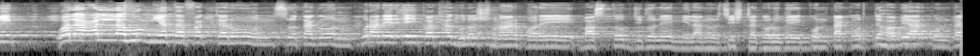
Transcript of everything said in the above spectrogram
কি ওয়ালা আল্লাহুম ইয়াতাফাক্কারুন। শ্রোতাগণ, কোরআনের এই কথাগুলো শোনার পরে বাস্তব জীবনে মেলানোর চেষ্টা করবে, কোনটা করতে হবে আর কোনটা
